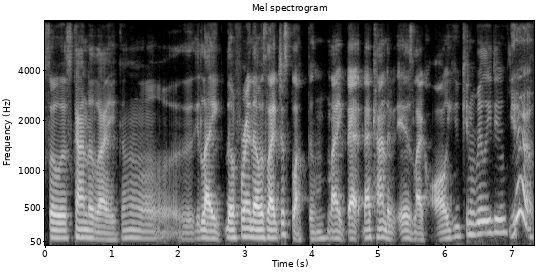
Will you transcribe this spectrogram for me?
So it's kind of like, uh, like the friend that was like, just block them. Like that. That kind of is like all you can really do Yeah.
